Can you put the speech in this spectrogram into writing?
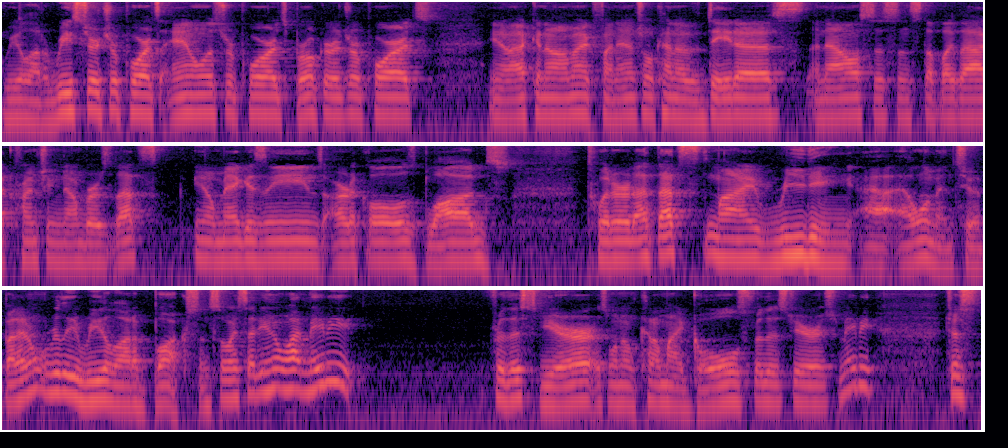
Read a lot of research reports, analyst reports, brokerage reports, you know, economic, financial kind of data analysis and stuff like that, crunching numbers. That's, you know, magazines, articles, blogs, Twitter. That, that's my reading uh, element to it. But I don't really read a lot of books. And so I said, you know what, maybe for this year, as one of kind of my goals for this year, is maybe just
